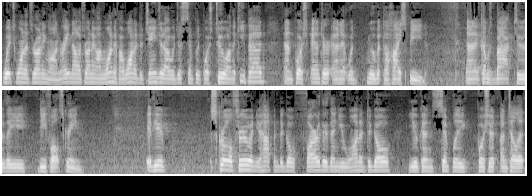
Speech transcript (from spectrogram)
which one it's running on. Right now it's running on one. If I wanted to change it, I would just simply push two on the keypad and push enter, and it would move it to high speed. And it comes back to the default screen. If you scroll through and you happen to go farther than you wanted to go, you can simply push it until it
